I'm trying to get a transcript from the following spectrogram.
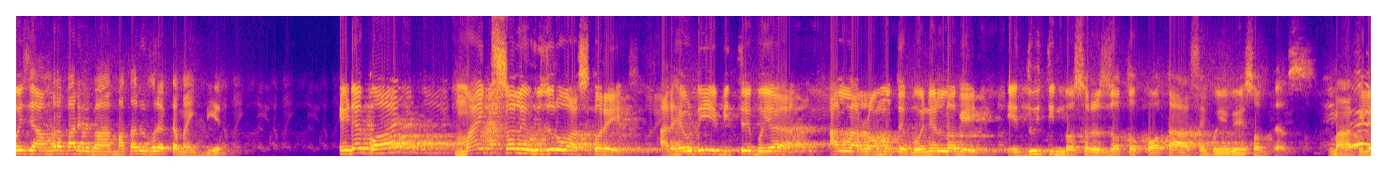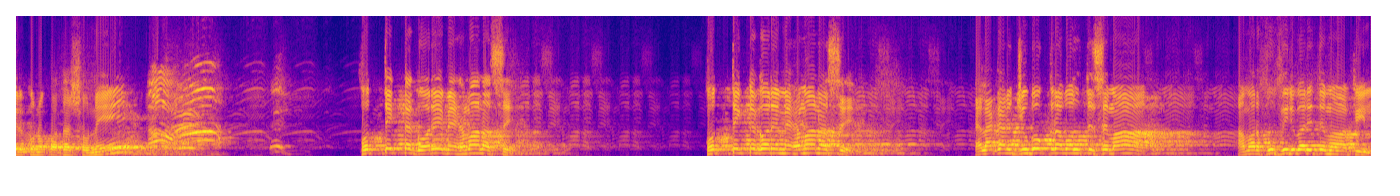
ওই যে আমরা বাড়ির মাথার উপর একটা মাইক দিয়ে এটা কয়? মাইক চলে হুজুর ওয়াজ করে। আর হেউডি ভিতরে বইয়া আল্লাহর রহমতে বইনের লগে এই দুই তিন বছরের যত কথা আছে, বইয়ে বইয়ে চলতে আছে। মাহফিলের কোনো কথা শুনে? প্রত্যেকটা ঘরে মেহমান আছে। প্রত্যেকটা ঘরে মেহমান আছে। এলাকার যুবকরা বলতেছে, মা আমার ফুফির বাড়িতে মাহফিল।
